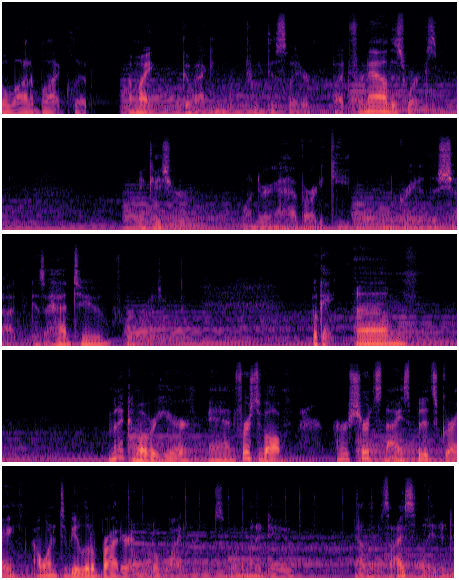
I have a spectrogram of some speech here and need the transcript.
A lot of black clip. I might go back and tweak this later, but for now, this works. In case you're wondering, I have already keyed and graded this shot because I had to for a project. Okay, um, I'm gonna come over here, and first of all, her shirt's nice, but it's gray. I want it to be a little brighter and a little wider. So what I'm gonna do, now that it's isolated,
